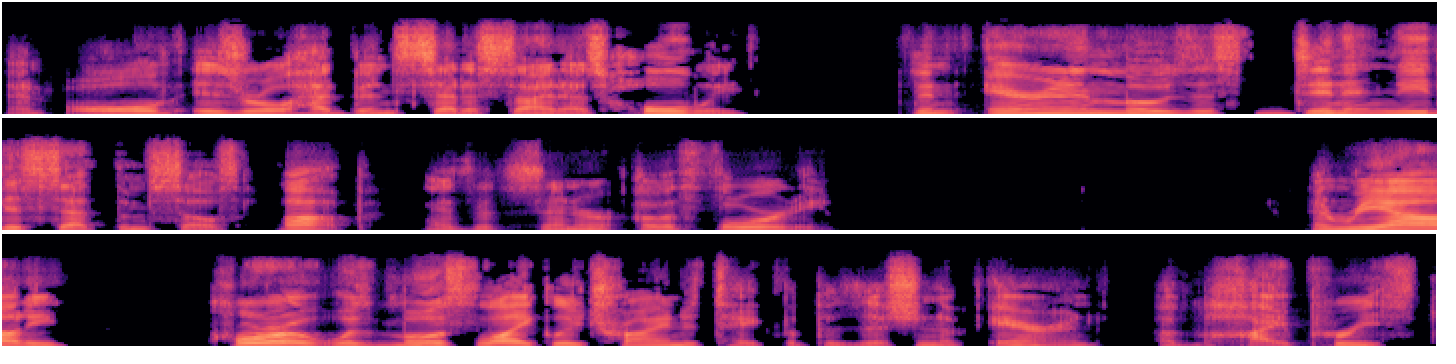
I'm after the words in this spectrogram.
and all of Israel had been set aside as holy, then Aaron and Moses didn't need to set themselves up as the center of authority. In reality, Korah was most likely trying to take the position of Aaron of the high priest.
